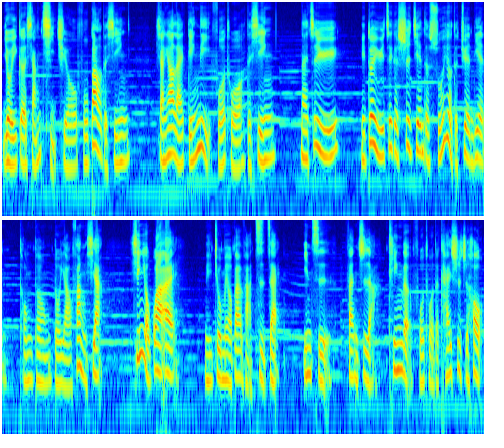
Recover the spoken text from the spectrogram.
有一个想祈求福报的心，想要来顶礼佛陀的心，乃至于你对于这个世间的所有的眷恋。”通通都要放下，心有挂碍，你就没有办法自在。因此，范志啊，听了佛陀的开示之后，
